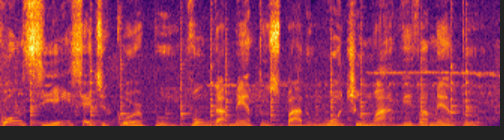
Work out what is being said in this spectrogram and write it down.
Consciência de Corpo Fundamentos para o Último Avivamento.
